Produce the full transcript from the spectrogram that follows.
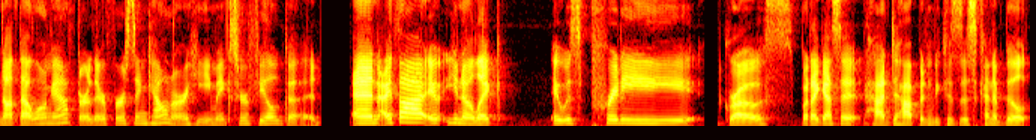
not that long after their first encounter, he makes her feel good. And I thought, it, you know, like it was pretty gross, but I guess it had to happen because this kind of built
